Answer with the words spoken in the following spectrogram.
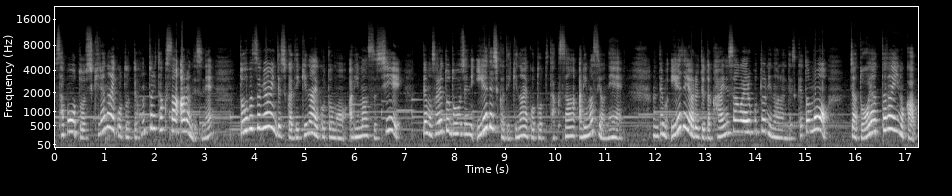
サポートしきれないことって本当にたくさんあるんですね。動物病院でしかできないこともありますしでもそれと同時に家でしかできないことってたくさんありますよね。でも家でやるって言ったら飼い主さんがやることになるんですけどもじゃあどうやったらいいのか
